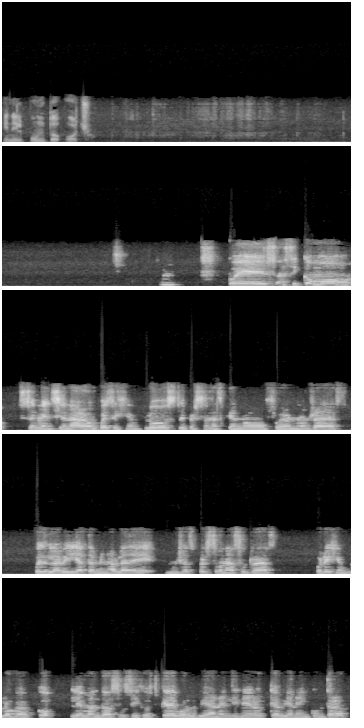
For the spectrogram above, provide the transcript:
en el punto 8. Pues así como se mencionaron pues ejemplos de personas que no fueron honradas, pues la Biblia también habla de muchas personas honradas. Por ejemplo, Jacob le mandó a sus hijos que devolvieran el dinero que habían encontrado.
